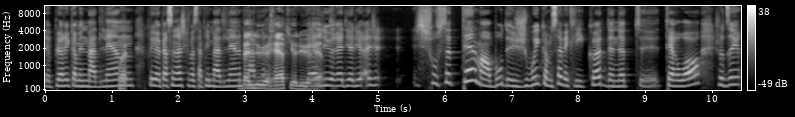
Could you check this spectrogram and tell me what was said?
euh, pleurer comme une Madeleine. Ouais. Puis il y a un personnage qui va s'appeler Madeleine. Belle lurette, il y a lurette. Belle lurette, il y a lurette. Je, je trouve ça tellement beau de jouer comme ça avec les codes de notre euh, terroir. Je veux dire,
